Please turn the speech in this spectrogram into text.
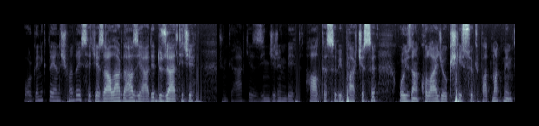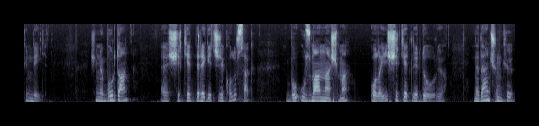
Organik dayanışmada ise cezalar daha ziyade düzeltici. Çünkü herkes zincirin bir halkası, bir parçası. O yüzden kolayca o kişiyi söküp atmak mümkün değil. Şimdi buradan e, şirketlere geçecek olursak bu uzmanlaşma olayı şirketleri doğuruyor. Neden? Çünkü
